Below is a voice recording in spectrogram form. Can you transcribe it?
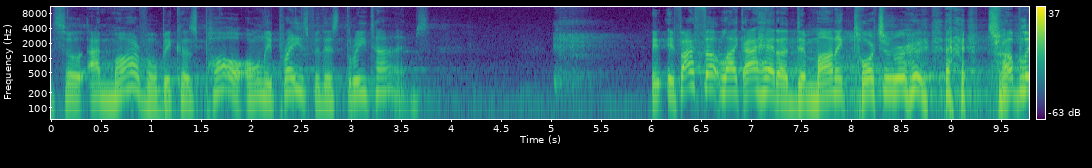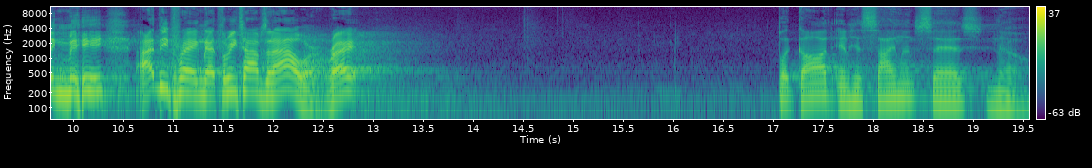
So I marvel because Paul only prays for this three times. If I felt like I had a demonic torturer troubling me, I'd be praying that three times an hour, right? But God, in His silence, says no.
